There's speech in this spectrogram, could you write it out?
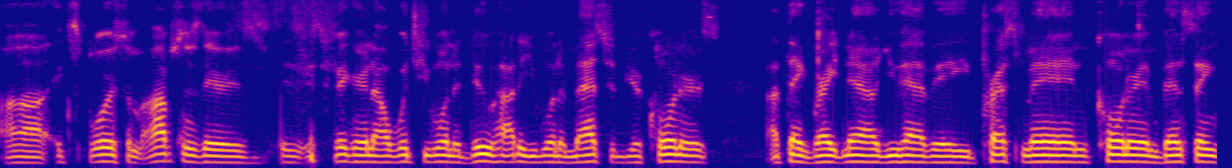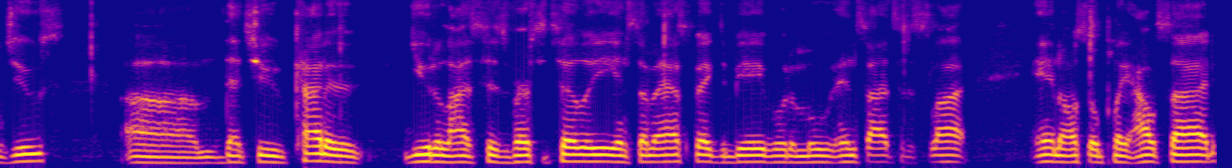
uh, explore some options. There is, is, is figuring out what you want to do. How do you want to match up your corners? I think right now you have a press man corner in Ben St. Juste um, that you kind of utilize his versatility in some aspect to be able to move inside to the slot and also play outside.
